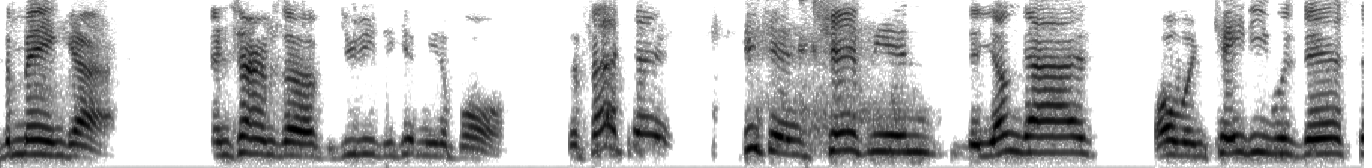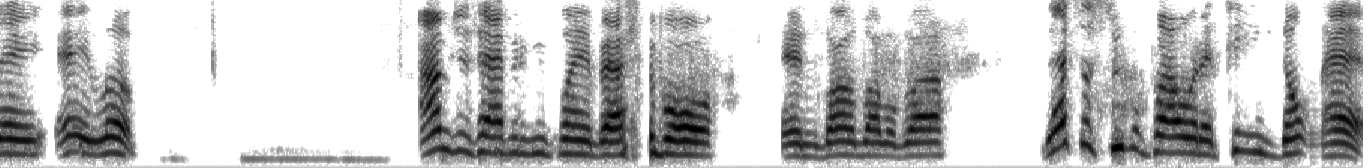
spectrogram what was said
the main guy in terms of you need to get me the ball. The fact that he can champion the young guys, or when KD was there, say, "Hey, look, I'm just happy to be playing basketball," and blah blah blah blah. That's a superpower that teams don't have.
